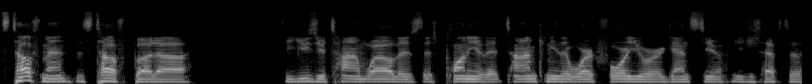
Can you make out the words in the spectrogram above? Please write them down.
it's tough, man. It's tough, but uh if you use your time well, there's there's plenty of it. Time can either work for you or against you. You just have to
